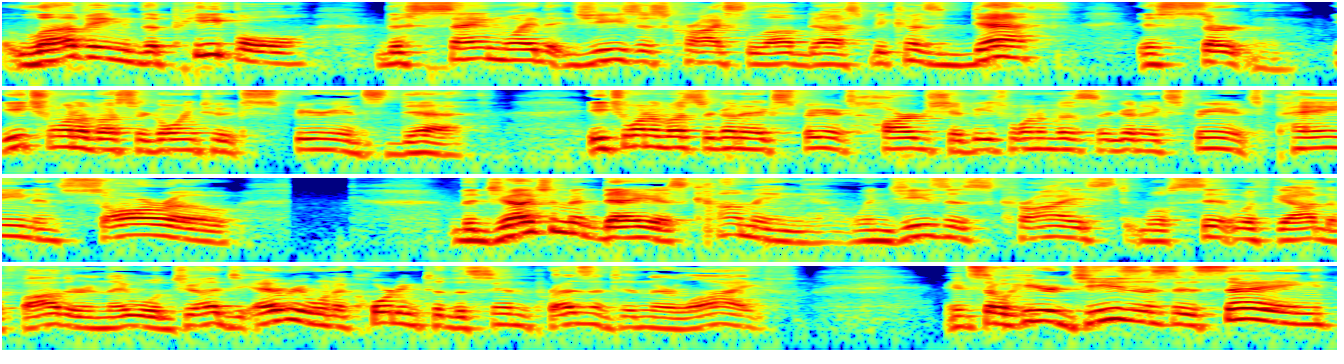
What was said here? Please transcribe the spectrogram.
loving the people the same way that Jesus Christ loved us because death is certain. Each one of us are going to experience death. Each one of us are going to experience hardship. Each one of us are going to experience pain and sorrow. The judgment day is coming when Jesus Christ will sit with God the Father and they will judge everyone according to the sin present in their life. And so here Jesus is saying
